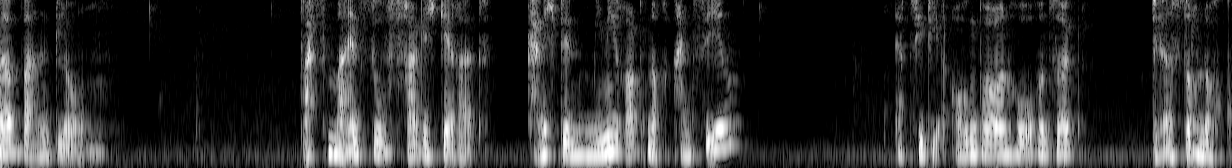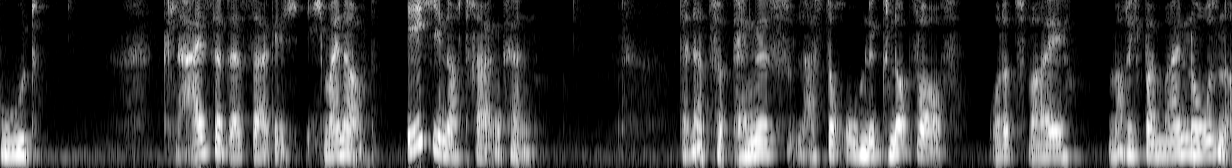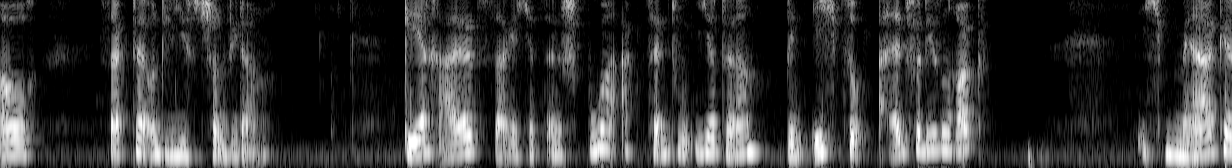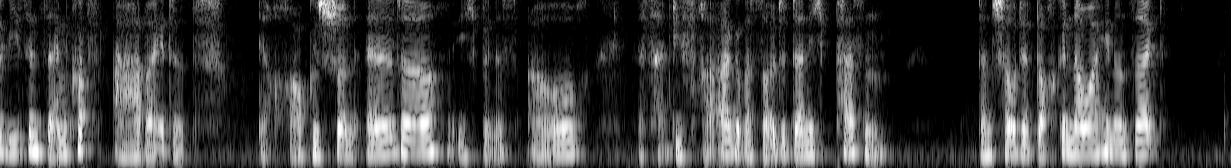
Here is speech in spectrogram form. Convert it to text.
Verwandlung. Was meinst du, frage ich Gerald. Kann ich den Minirock noch anziehen? Er zieht die Augenbrauen hoch und sagt, der ist doch noch gut. Klar ist er das, sage ich. Ich meine, ob ich ihn noch tragen kann. Wenn er zu eng ist, lass doch oben den Knopf auf. Oder zwei. Mache ich bei meinen Hosen auch, sagt er und liest schon wieder. Gerald, sage ich jetzt eine Spur akzentuierter, bin ich zu alt für diesen Rock? Ich merke, wie es in seinem Kopf arbeitet. Der Rock ist schon älter, ich bin es auch. Weshalb die Frage, was sollte da nicht passen? Dann schaut er doch genauer hin und sagt,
